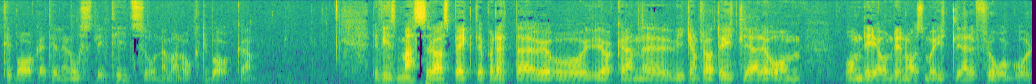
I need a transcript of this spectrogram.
tillbaka till en ostlig tidszon när man åker tillbaka. Det finns massor av aspekter på detta eh, och jag kan, eh, vi kan prata ytterligare om, om det om det är någon som har ytterligare frågor.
